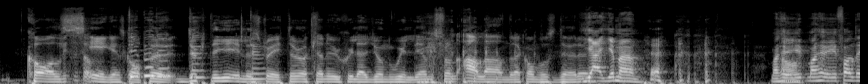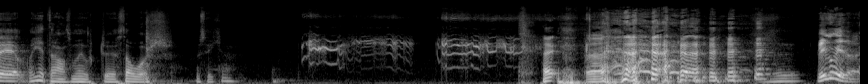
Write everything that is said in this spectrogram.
Lite Karls egenskaper. Duktig illustrator och kan urskilja John Williams från alla andra kompositörer. Jajamän! Man hör, Ja. ju, man hör ju ifall det är, vad heter han som har gjort eh, Star Wars-musiken? Hej. Vi går vidare.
